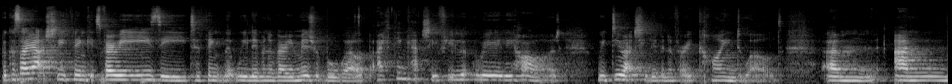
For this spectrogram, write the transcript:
because I actually think it's very easy to think that we live in a very miserable world. But I think actually, if you look really hard, we do actually live in a very kind world. Um, and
